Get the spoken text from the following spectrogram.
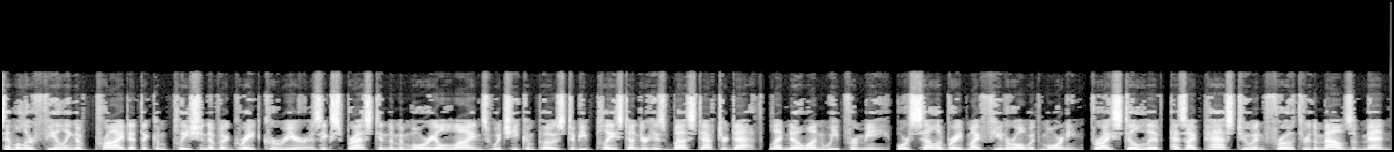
similar feeling of pride at the completion of a great career is expressed in the memorial lines which he composed to be placed under his bust after death, Let no one weep for me, or celebrate my funeral with mourning, for I still live, as I pass to and fro through the mouths of men.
